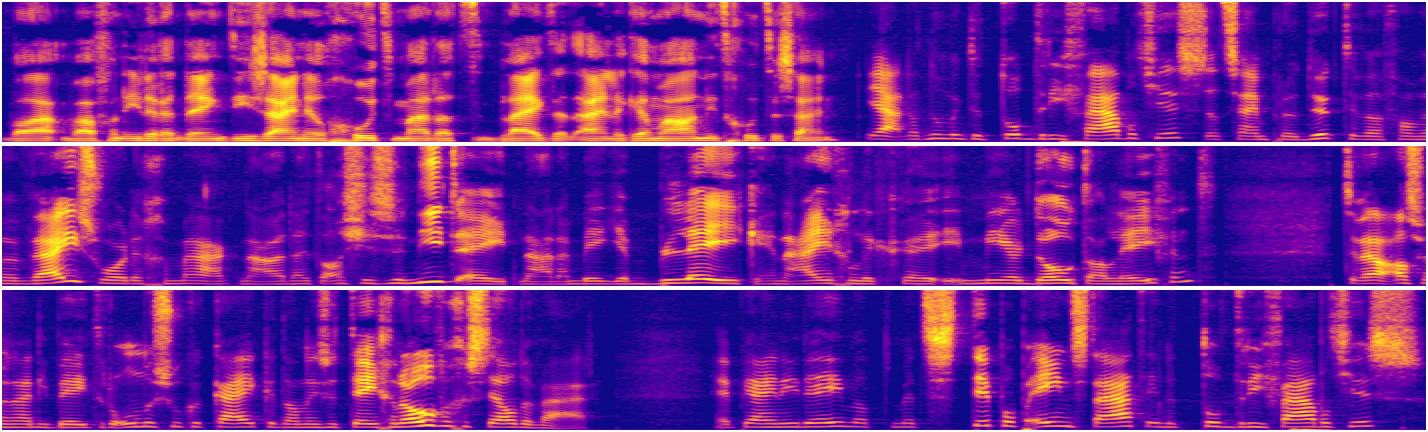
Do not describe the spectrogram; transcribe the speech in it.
waar, waarvan iedereen denkt die zijn heel goed, maar dat blijkt uiteindelijk helemaal niet goed te zijn? Ja, dat noem ik de top drie fabeltjes. Dat zijn producten waarvan we wijs worden gemaakt. Nou, dat als je ze niet eet, nou, dan ben je bleek en eigenlijk uh, meer dood dan levend. Terwijl als we naar die betere onderzoeken kijken, dan is het tegenovergestelde waar. Heb jij een idee wat met stip op één staat in de top drie fabeltjes?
